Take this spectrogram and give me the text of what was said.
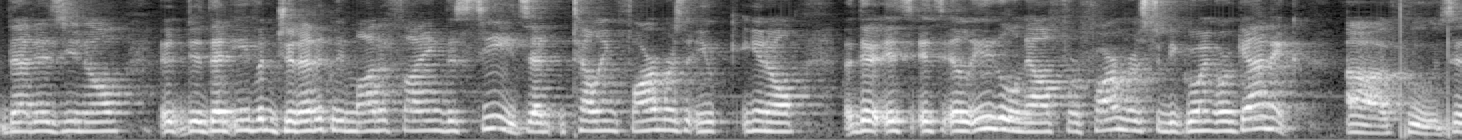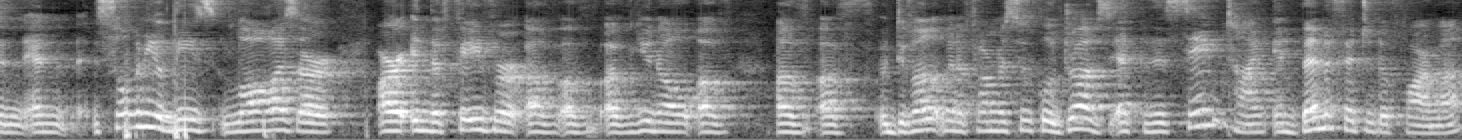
that is, you know, that even genetically modifying the seeds and telling farmers that you, you know, it's it's illegal now for farmers to be growing organic uh, foods, and and so many of these laws are are in the favor of of, of you know of, of of development of pharmaceutical drugs. At the same time, in benefit to the pharma,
